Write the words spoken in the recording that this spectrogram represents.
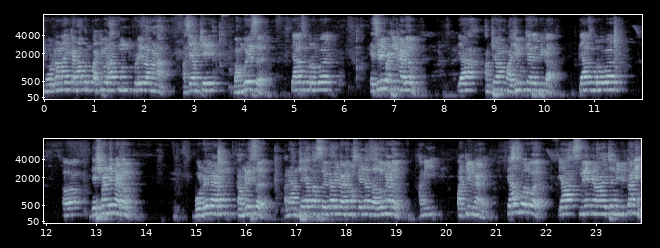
मोडला नाही कणा पण पाठीवर हात म्हणून पुढे जा म्हणा असे आमचे भांबुरे सर. त्याचबरोबर एस डी पाटील मॅडम या आमच्या माजी मुख्याध्यापिका त्याचबरोबर Deshpande madam Bodre madam Kamble sir आणि आमच्या आता सहकारी मॅडम असलेल्या जाधव मॅडम आणि पाटील मॅडम. त्याचबरोबर या स्नेह मेळाव्याच्या निमित्ताने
